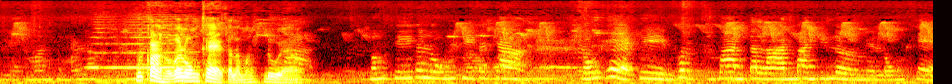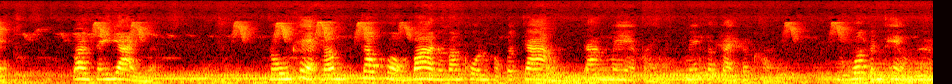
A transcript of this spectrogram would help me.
เดือดมันถึงเมื่อไหร่เมื่อก่อนเขาก็ลงแขกกันละมั้งดูแล้ว บางทีก็ลงบางทีก็จ้างลงแขกที่พวกบ้านตลาดบ้านที่เลิงเนี่ยลงแขกบ้านไซใหญ่อะ ลงแขกแล้วเจ้าของบ้านน่ะบางคนเขาก็จ้างจ้างแม่ไปแม่ก็ไปกับเขาหรือว่าเป็นแถวเลย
